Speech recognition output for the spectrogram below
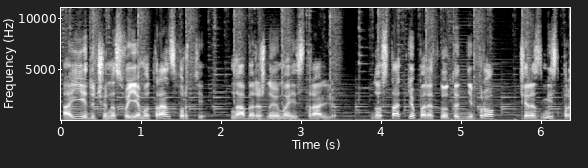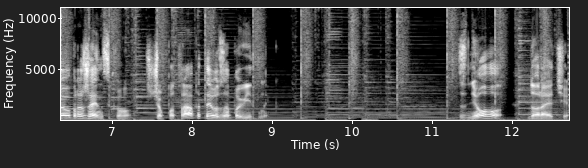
А їдучи на своєму транспорті набережною магістраллю, достатньо перетнути Дніпро через міст Преображенського, щоб потрапити у заповідник. З нього, до речі,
